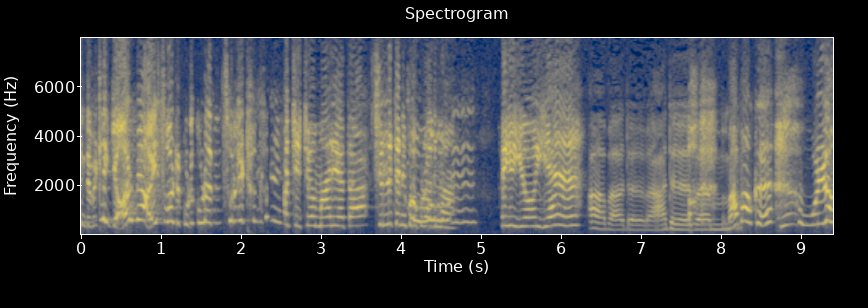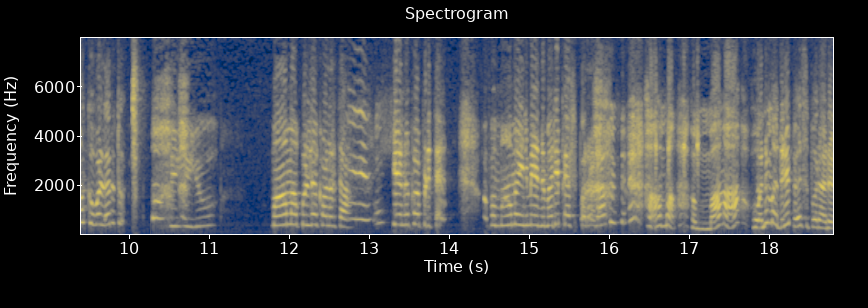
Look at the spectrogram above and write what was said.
இந்த வீட்ல யாருமே ஐஸ் வாட்டர் குடுக்க கூடாதுன்னு சொல்லிட்டாங்க. அச்சோ மாரியாத்தா சில்லு தண்ணி கொடுக்க கூடாதுமா ஐயோ ஏன்? அது அது மாமாவுக்கு உள்ளாக்கு வளருது. ஐயோ மாமாக்குள்ள கலர்தா எனக்கும் அப்படித்தான். அப்ப மாமா இனிமே என்ன மாதிரி பேச போறாரா? ஆமா மாமா ஒன்ன மாதிரியே பேச போறாரு.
